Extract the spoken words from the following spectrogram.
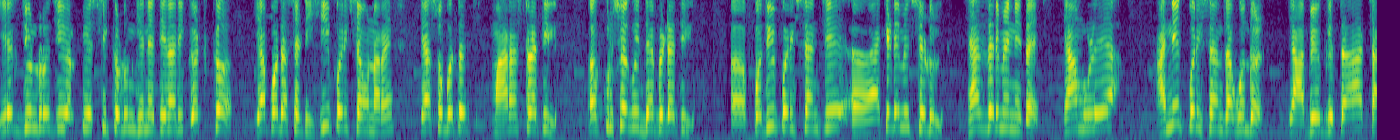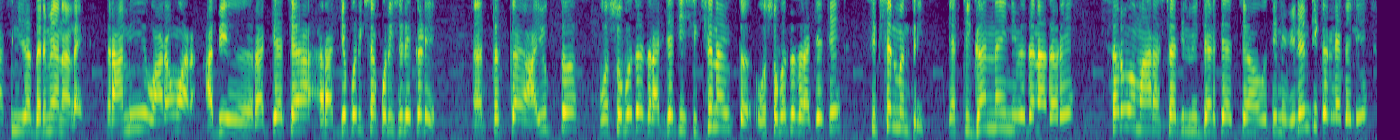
एक जून रोजी एमपीएससी कडून घेण्यात येणारी गट क या पदासाठी ही परीक्षा होणार आहे. त्यासोबतच महाराष्ट्रातील अकृषक विद्यापीठातील पदवी परीक्षांचे अकॅडमिक शेड्यूल ह्याच दरम्यान येत आहे. त्यामुळे अनेक परीक्षांचा गोंधळ या अभियोग्यता चाचणीच्या दरम्यान आलाय. तर आम्ही वारंवार अभि राज्याच्या राज्य परीक्षा परिषदेकडे तत्काळ आयुक्त व सोबतच राज्याचे शिक्षण आयुक्त व सोबतच राज्याचे शिक्षण मंत्री या तिघांनाही निवेदनाद्वारे सर्व महाराष्ट्रातील विद्यार्थ्यांच्या वतीने विनंती करण्यात आली आहे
